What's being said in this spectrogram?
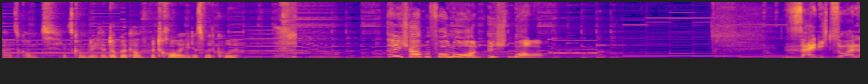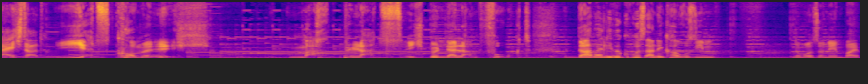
Ah, Jetzt kommt, jetzt kommt gleich der Doppelkampf mit Troy. Das wird cool. Ich habe verloren, ich nach. Sei nicht so erleichtert. Jetzt komme ich. Mach Platz, ich bin der Landvogt. Dabei liebe Grüße an den Karo 7. Nur mal so nebenbei.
